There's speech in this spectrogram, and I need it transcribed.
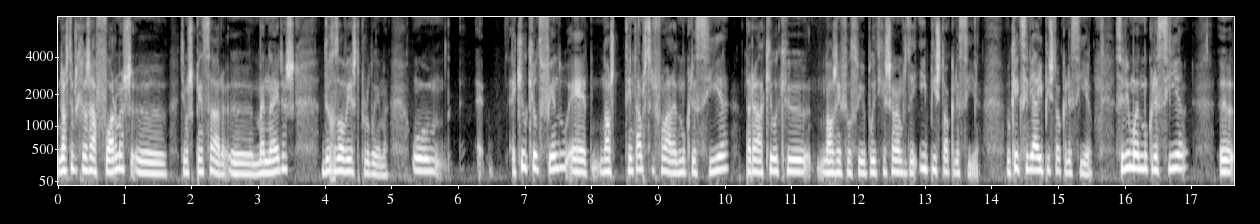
e nós temos que arranjar formas, eh, temos que pensar eh, maneiras de resolver este problema. Eh, aquilo que eu defendo é nós tentarmos transformar a democracia para aquilo que nós em filosofia política chamamos de epistocracia. O que é que seria a epistocracia? Seria uma democracia eh,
